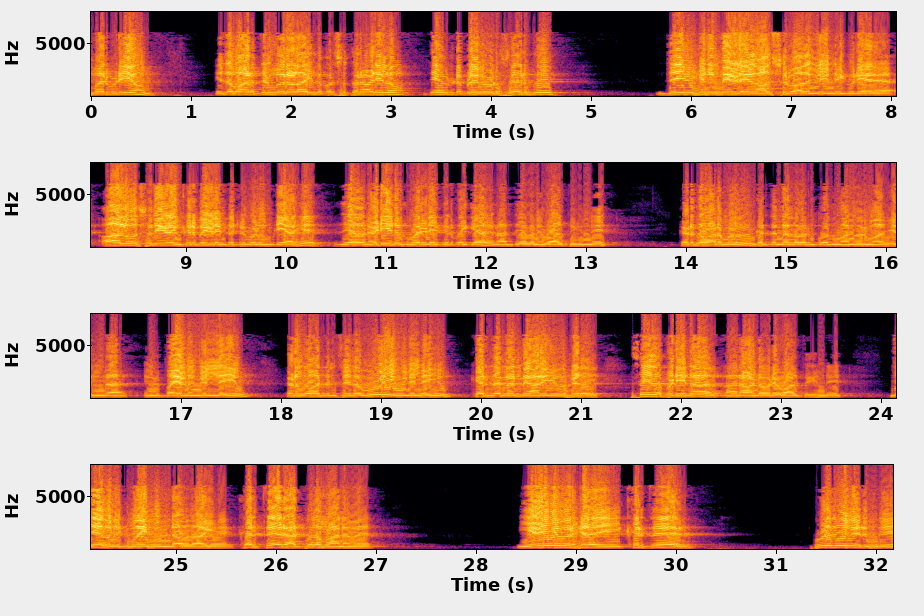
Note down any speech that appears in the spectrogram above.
மறுபடியும் இந்த வாரத்தின் முதல் நாள் ஐந்து பரிசுத்த நாளிலும் தேவனுடைய பிள்ளைகளோடு சேர்ந்து தெய்வீக நன்மைகளையும் ஆசீர்வாதங்களையும் இன்றைக்குரிய ஆலோசனைகளையும் கிருபைகளையும் பெற்றுக் கொள்ளும்படியாக தேவன் அடியனுக்கு மறுடைய கிருபைக்காக நான் தேவனை வாழ்த்துகின்றேன். கடந்த வாரம் முழுவதும் கருத்த நல்லவரும் போதுமானவருமாக இருந்தார். எங்கள் பயணங்களிலேயும் கடந்த வாரத்தில் செய்த ஊழியங்களிலேயும் கருத்த நன்மையான இவர்களை செய்தபடியினால் நான் ஆண்டவரை வாழ்த்துகின்றேன். தேவனுக்கு மயந்து உண்டாவதாக. கர்த்தர் அற்புதமானவர். ஏழையவர்களை கர்த்தர் புழுதியிலிருந்து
